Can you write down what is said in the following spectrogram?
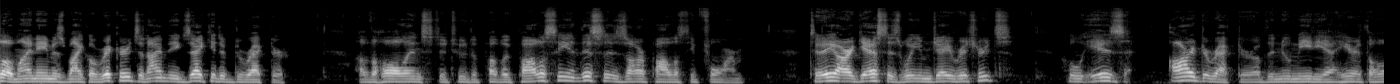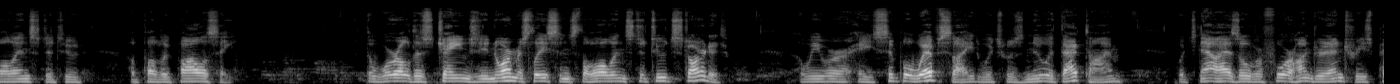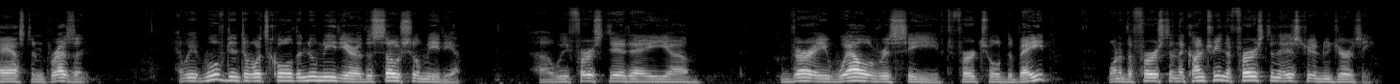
Hello, my name is Michael Riccards, and I'm the Executive Director of the Hall Institute of Public Policy, and this is our policy forum. Today, our guest is William J. Richards, who is our Director of the New Media here at the Hall Institute of Public Policy. The world has changed enormously since the Hall Institute started. We were a simple website, which was new at that time, which now has over 400 entries, past and present. And we've moved into what's called the new media, or the social media. Uh, we first did a uh, very well received virtual debate, one of the first in the country and the first in the history of New Jersey.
